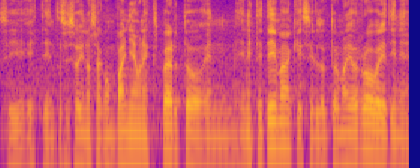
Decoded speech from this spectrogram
¿sí? Este, entonces hoy nos acompaña un experto en, este tema, que es el doctor Mario Robert, tiene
